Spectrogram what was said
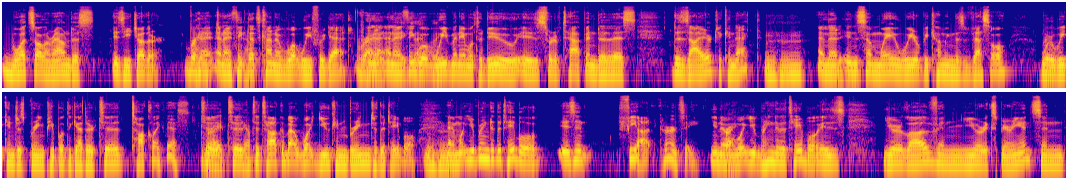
what's all around us is each other. Right. And I, and I think Yeah. that's kind of what we forget. Right, And I, and I think what we've been able to do is sort of tap into this desire to connect, mm-hmm. and that in some way we are becoming this vessel where we can just bring people together to talk like this, to Right, to, yep. Mm-hmm. to talk about what you can bring to the table, and what you bring to the table isn't fiat currency. You know, Right. what you bring to the table is your love and your experience. And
